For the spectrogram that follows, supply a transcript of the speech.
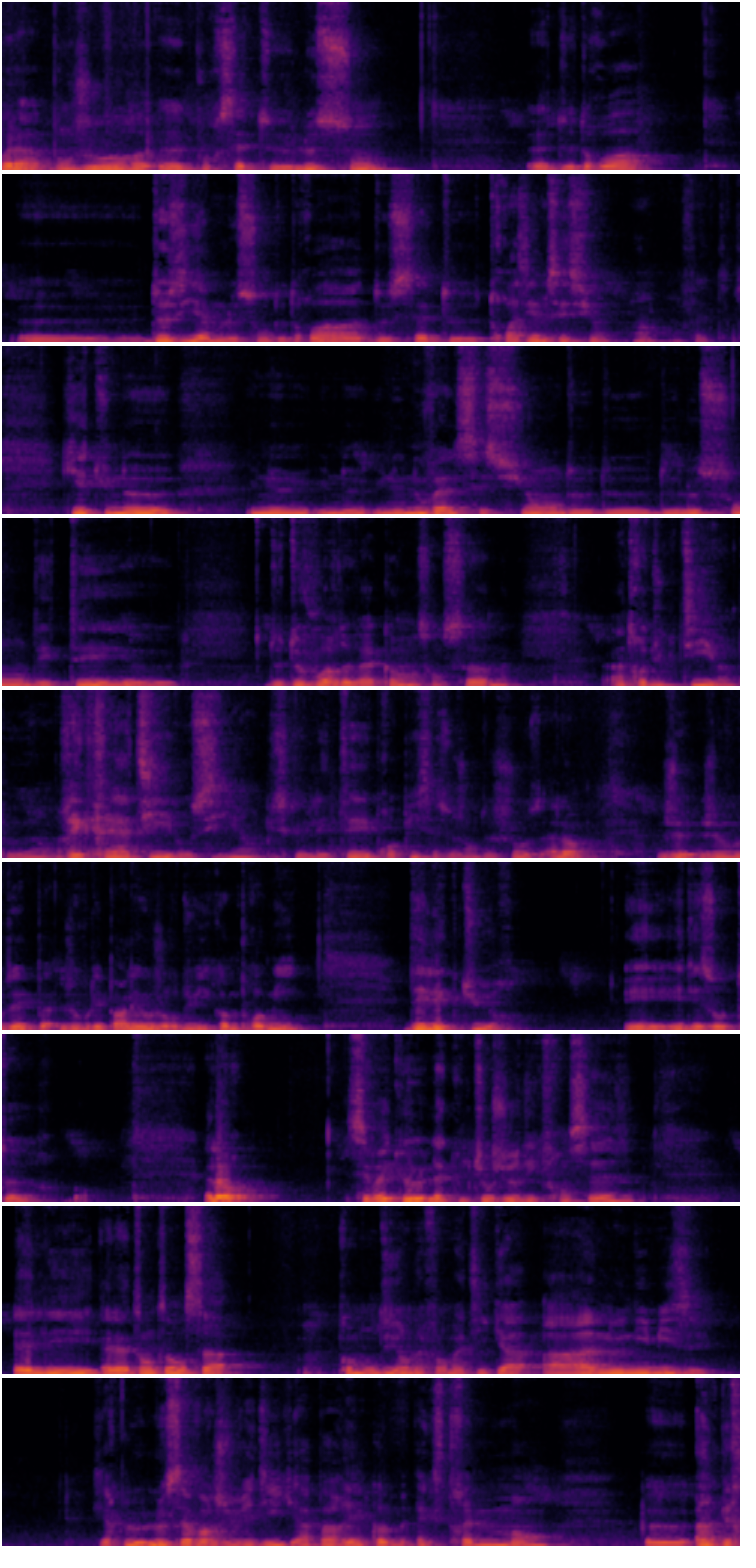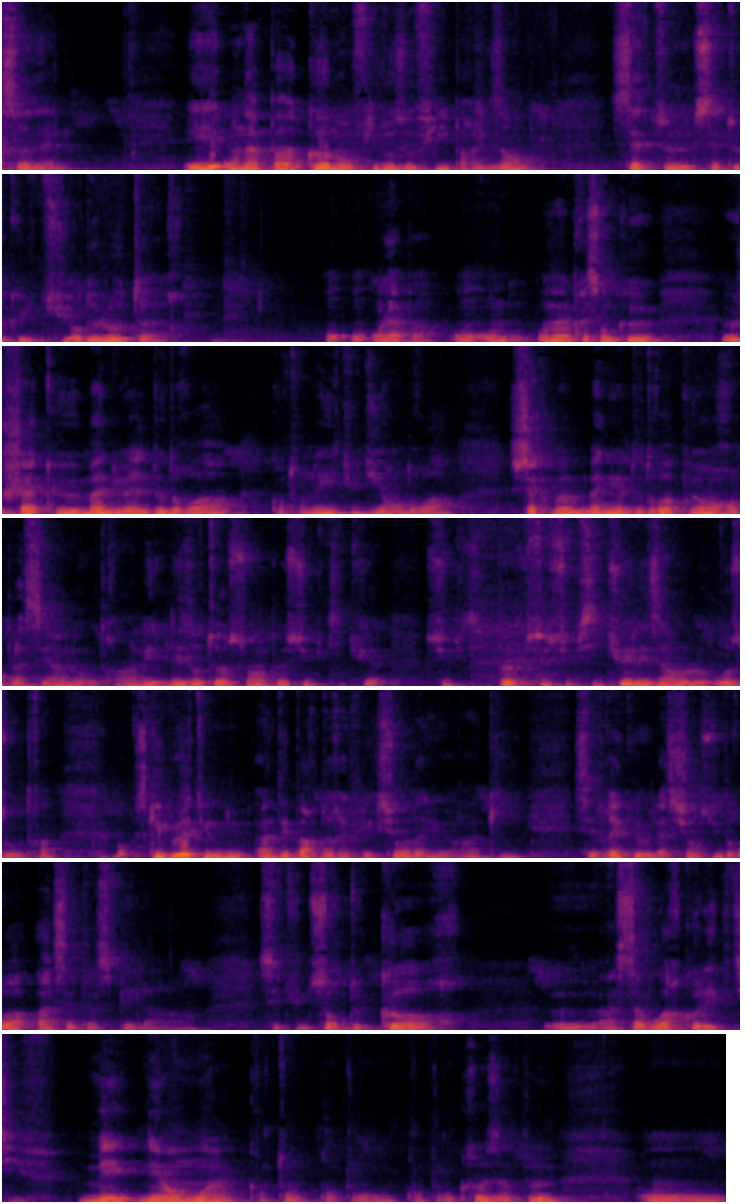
Voilà, bonjour euh, pour cette leçon euh, de droit, euh, deuxième leçon de droit de cette troisième session, hein, en fait, qui est une, nouvelle session de, de, leçons d'été, de devoirs de vacances en somme, introductive un peu, hein, récréative aussi, hein, puisque l'été est propice à ce genre de choses. Alors, je, je voulais, je voulais parler aujourd'hui, comme promis, des lectures et, des auteurs. Alors, c'est vrai que la culture juridique française, elle, est, elle a tendance à, comme on dit en informatique, à, anonymiser. C'est-à-dire que le, savoir juridique apparaît comme extrêmement euh, impersonnel. Et on n'a pas, comme en philosophie par exemple, cette, cette culture de l'auteur. On, ne l'a pas. On, on a l'impression que euh, chaque manuel de droit, quand on est étudiant en droit, chaque manuel de droit peut en remplacer un autre. Hein. Les, auteurs sont un peu substitués, peuvent se substituer les uns aux autres. Hein. Bon, ce qui peut être un départ de réflexion d'ailleurs. Hein, c'est vrai que la science du droit a cet aspect-là. C'est une sorte de corps, euh, un savoir collectif. Mais néanmoins, quand on, creuse un peu, on,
